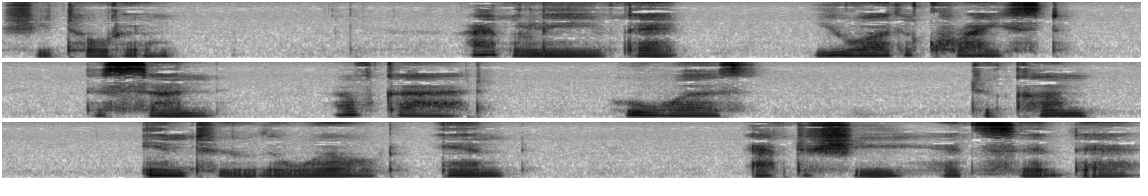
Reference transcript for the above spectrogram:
she told him. I believe that you are the Christ, the Son of God, who was to come into the world. And after she had said that,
